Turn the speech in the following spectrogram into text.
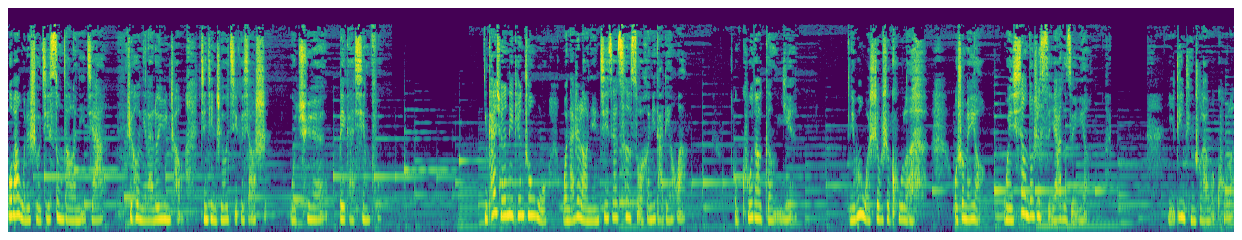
我把我的手机送到了你家，之后你来了运城，仅仅只有几个小时，我却。倍感幸福。你开学的那天中午，我拿着老年机在厕所和你打电话，我哭到哽咽。你问我是不是哭了，我说没有，我一向都是死鸭子嘴硬。你一定听出来我哭了，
